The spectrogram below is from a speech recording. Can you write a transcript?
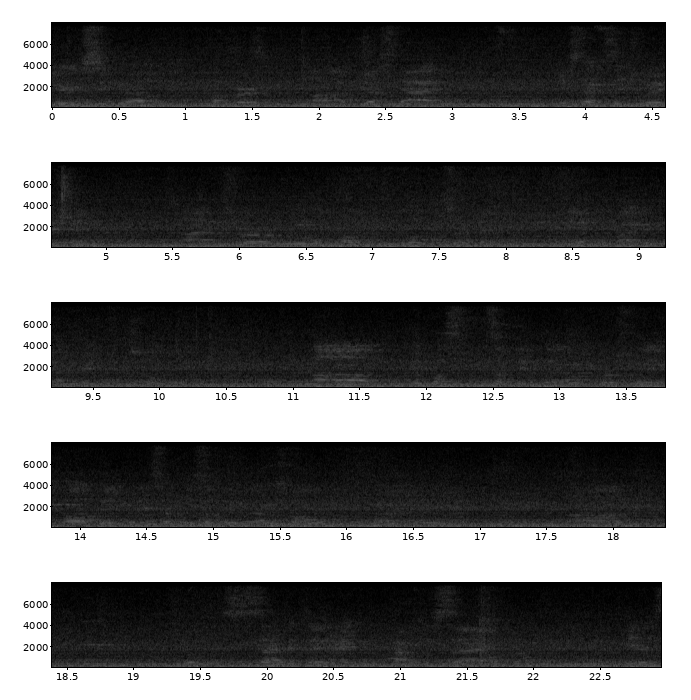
years ago that covered uh, just that, just that situation. I'm sure we will help the local search engine to be able to find it that great um, it wasn't something that I was personally involved in, but it's certainly something that I was following. from what I heard. Um, but the second thing I have to say is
